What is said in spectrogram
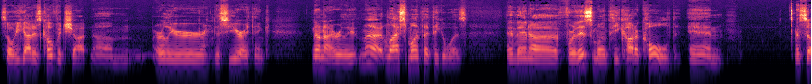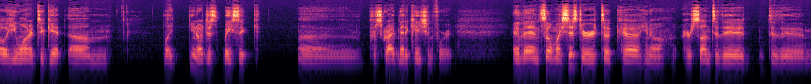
so he got his COVID shot um, earlier this year, I think. No, not earlier. Last month, I think it was. And then uh, for this month, he caught a cold, and, and so he wanted to get um, like you know just basic uh, prescribed medication for it. And then so my sister took uh, you know her son to the to the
